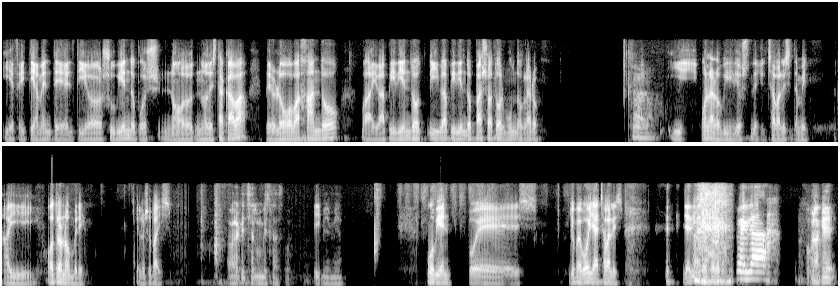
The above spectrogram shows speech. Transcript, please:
y efectivamente el tío subiendo pues no, no destacaba, pero luego bajando va, iba pidiendo iba pidiendo paso a todo el mundo, claro. Claro. Y mola los vídeos del chaval ese también. Hay otro nombre, que lo sepáis. Habrá que echarle un vistazo. Sí. Bien, bien. Muy bien, pues yo me voy ya, chavales. ya he dicho todo. Venga. Bueno, ¿qué?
